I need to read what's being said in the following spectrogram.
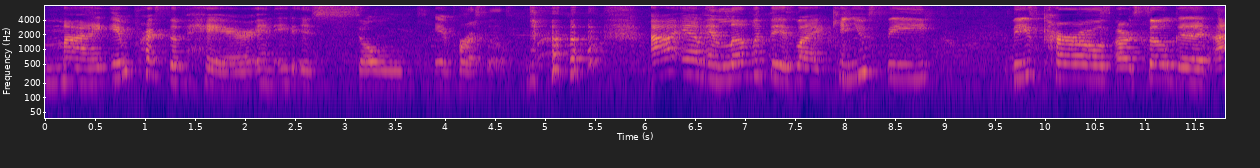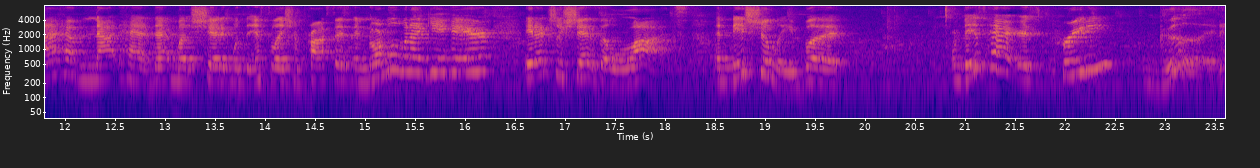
my impressive hair and it is so impressive. I am in love with this. Like can you see? These curls are so good. I have not had that much shedding with the installation process and normally when i get hair it actually sheds a lot initially but this hair is pretty good.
